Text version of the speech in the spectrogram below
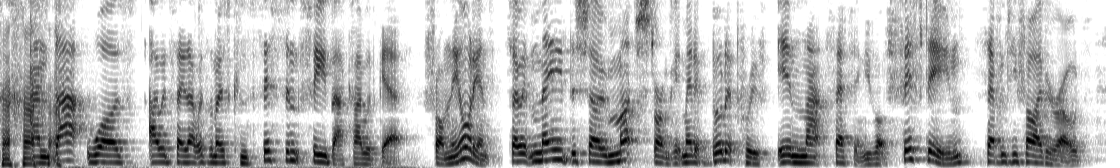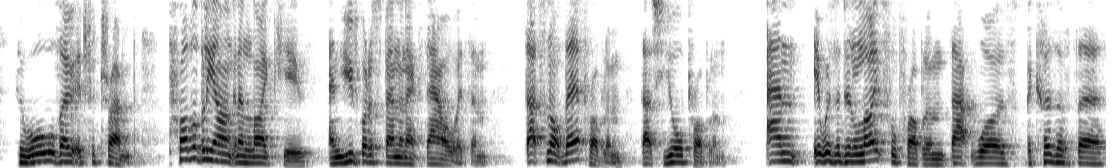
and that was, I would say, that was the most consistent feedback I would get from the audience. So it made the show much stronger. It made it bulletproof in that setting. You've got 15 75 year olds who all voted for Trump, probably aren't going to like you, and you've got to spend the next hour with them. That's not their problem, that's your problem. And it was a delightful problem that was because of the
